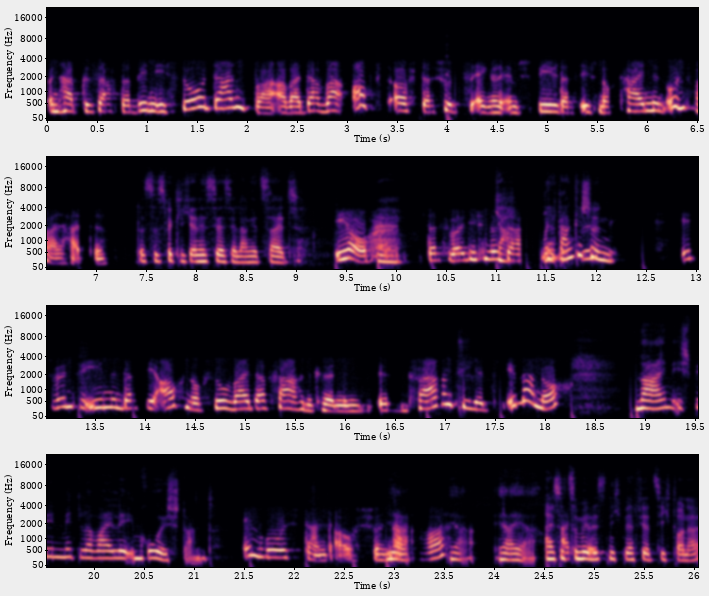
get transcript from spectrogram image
Und habe gesagt, da bin ich so dankbar. Aber da war oft, oft der Schutzengel im Spiel, dass ich noch keinen Unfall hatte. Das ist wirklich eine sehr, sehr lange Zeit. Jo, ja, das wollte ich nur ja. sagen. ja, danke schön. Ich wünsche Ihnen, dass Sie auch noch so weiterfahren können. Äh, fahren Sie jetzt immer noch? Nein, ich bin mittlerweile im Ruhestand. Im Ruhestand auch schon. Ja, Aha. ja, ja, ja. Also, also zumindest nicht mehr 40 Tonner.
